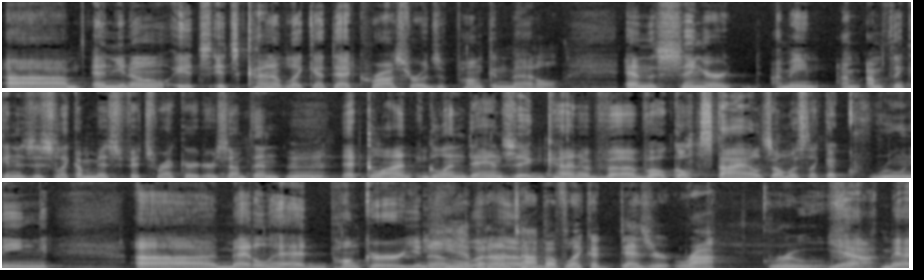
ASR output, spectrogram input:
Um, and you know, it's it's kind of like at that crossroads of punk and metal. And the singer, I mean, I'm, I'm thinking, is this like a Misfits record or something? That Glenn, Glenn Danzig kind of uh, vocal style. It's almost like a crooning uh, metalhead punker, you know? yeah, but on Um, top of like a desert rock groove. yeah, ma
